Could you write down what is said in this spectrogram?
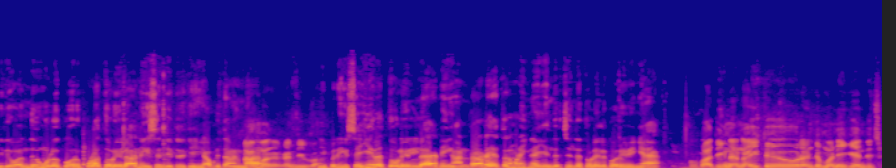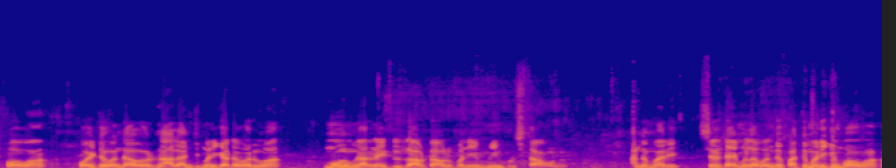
இது வந்து உங்களுக்கு ஒரு குலத்தொழிலா நீங்க செஞ்சுட்டு இருக்கீங்க அப்படித்தானுங்கண்ணா ஆமாங்க கண்டிப்பா. இப்போ நீங்க செய்யற தொழில்ல நீங்க அன்றாட எத்தனை மணிக்கு நான் எந்திரிச்சு இந்த தொழிலுக்கு வருவீங்க? இப்போ பார்த்தீங்கன்னா நைட்டு ஒரு ரெண்டு மணிக்கு எந்திரிச்சு போவோம். போயிட்டு வந்தால் ஒரு நாலு அஞ்சு மணிக்காட்ட வருவான் மூணு மணி நேரம் நைட்டில் ட்ராவல் பண்ணி மீன் பிடிச்சி தான் ஆகணும். அந்த மாதிரி. சில டைமில் வந்து பத்து மணிக்கும் போவோம்.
